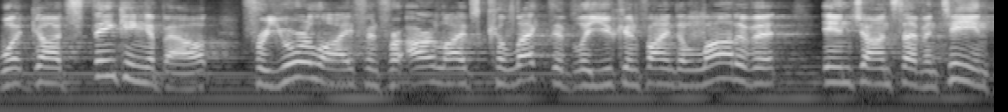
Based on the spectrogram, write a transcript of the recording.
what God's thinking about for your life and for our lives collectively, you can find a lot of it in John 17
